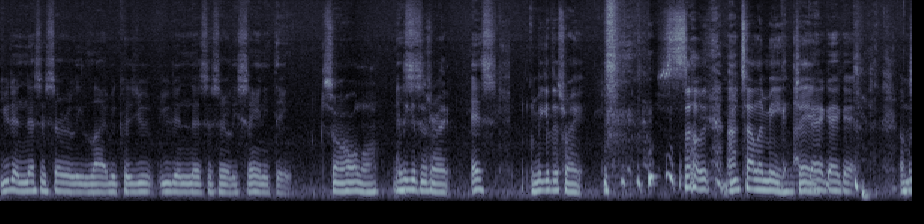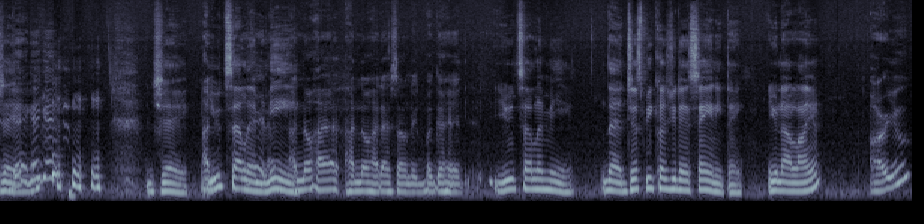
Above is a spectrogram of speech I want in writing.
you didn't necessarily lie because you you didn't necessarily say anything. so hold on. Let me get this right. It's Let me get this right. so you telling me, go Jay, ahead, go ahead. I'm, Jay. Go ahead, go ahead, go ahead. Jay, I- you telling ahead. me, I, I know how I know how that sounded, but go ahead. you telling me that just because you didn't say anything, you're not lying? Are you?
